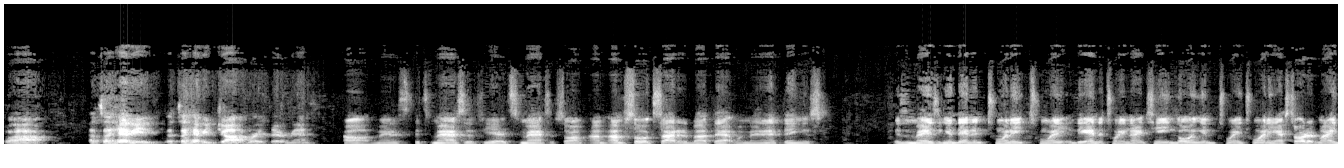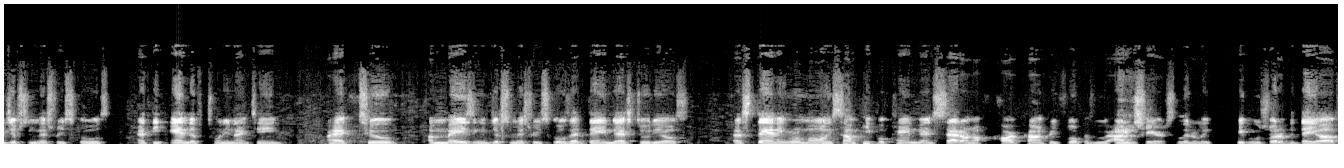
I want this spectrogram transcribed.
Wow, that's a heavy that's a heavy job right there, man. Oh man, it's it's massive. Yeah, it's massive. So I'm I'm, I'm so excited about that one, man. That thing is is amazing. And then in 2020, the end of 2019, going into 2020, I started my Egyptian mystery schools at the end of 2019. I had two amazing Egyptian mystery schools at Dame Dash Studios. a standing room only. Some people came there and sat on a hard concrete floor because we were out of chairs, literally. People who showed up the day of.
